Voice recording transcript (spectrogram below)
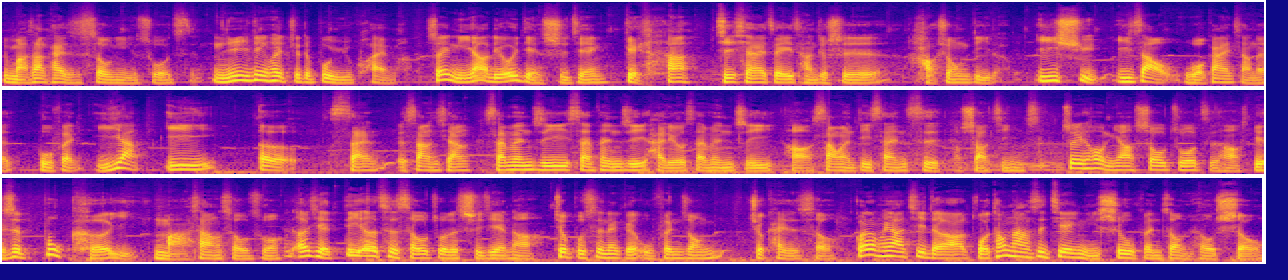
就马上开始收你的桌子，你一定会觉得不愉快嘛。所以你要留一点时间给他，接下来这一场就是好兄弟了。依序依照我刚才讲的部分一样，一二。三上香三分之一，三分之一还留三分之一，好上完第三次烧金纸，最后你要收桌子哈，也是不可以马上收桌，而且第二次收桌的时间哈，就不是那个五分钟就开始收。观众朋友记得啊，我通常是建议你十五分钟以后收。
